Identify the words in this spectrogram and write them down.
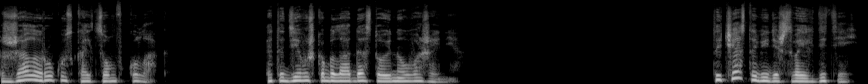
Сжала руку с кольцом в кулак. Эта девушка была достойна уважения. «Ты часто видишь своих детей?»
